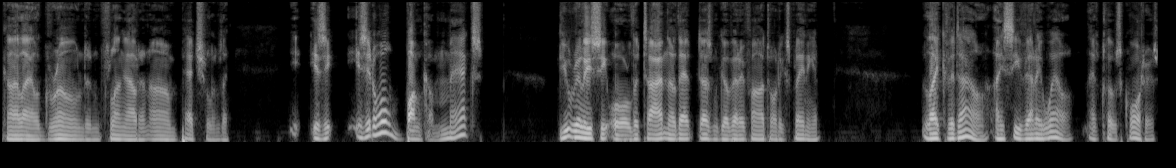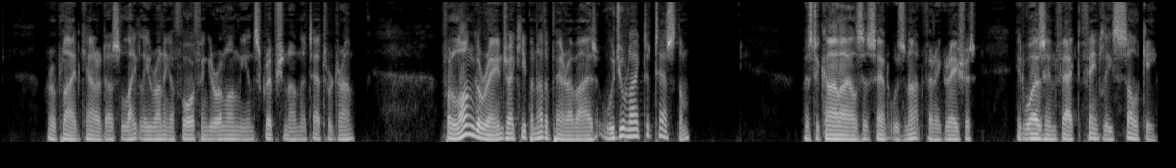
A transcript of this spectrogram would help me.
Carlyle groaned and flung out an arm petulantly. "Is it is it all bunkum, Max?" "Do you really see all the time, though that doesn't go very far toward explaining it?" "Like Vidal, I see very well at close quarters," replied Carrados, lightly running a forefinger along the inscription on the tetradrachm. For longer range I keep another pair of eyes. Would you like to test them?" Mr. Carlyle's assent was not very gracious. It was, in fact, faintly sulky.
